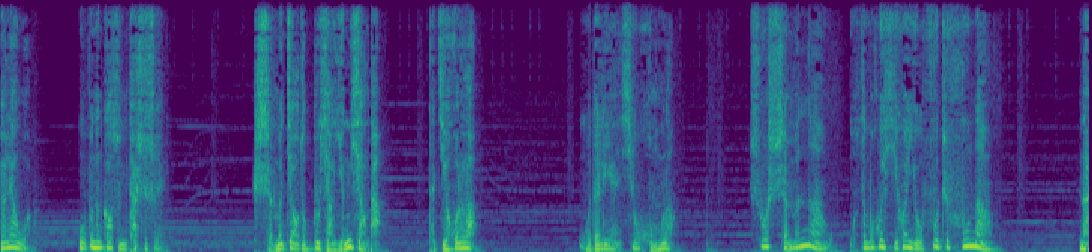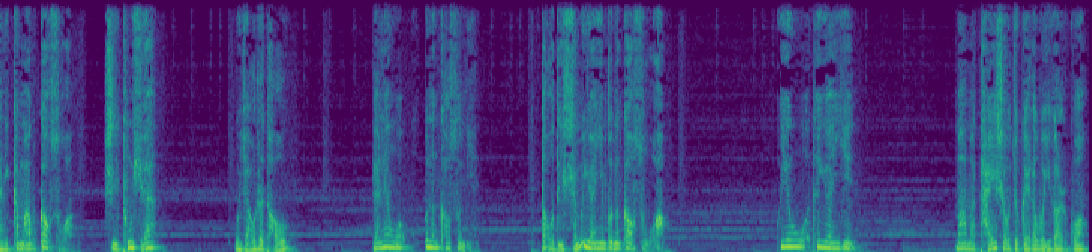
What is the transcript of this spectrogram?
原谅我，我不能告诉你他是谁。什么叫做不想影响他？他结婚了。我的脸羞红了，说什么呢？我怎么会喜欢有妇之夫呢？那你干嘛不告诉我？是你同学？我摇着头，原谅我，我不能告诉你。到底什么原因不能告诉我？我有我的原因。妈妈抬手就给了我一个耳光。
